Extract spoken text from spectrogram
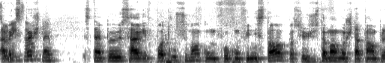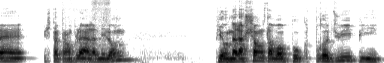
avec c'est un peu. Ça arrive pas trop souvent qu'on faut qu'on finisse tard parce que justement, moi, je t'attends plein, je t'attends plein à l'année longue. Puis on a la chance d'avoir beaucoup de produits, puis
